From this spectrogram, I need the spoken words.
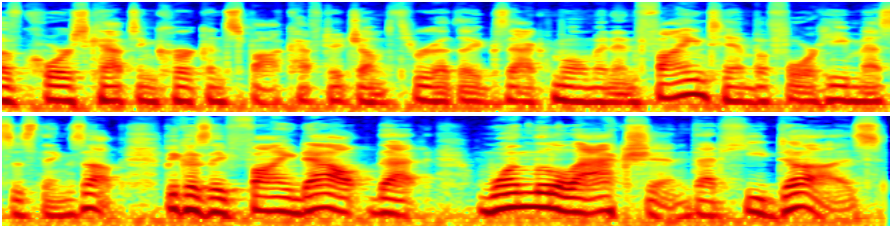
of course, Captain Kirk and Spock have to jump through at the exact moment and find him before he messes things up. Because they find out that one little action that he does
